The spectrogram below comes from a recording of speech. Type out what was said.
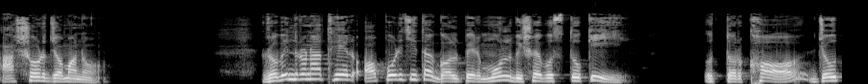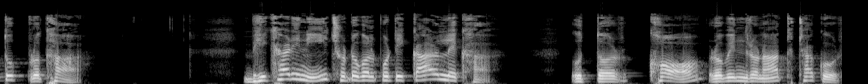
আসর জমানো। রবীন্দ্রনাথের অপরিচিতা গল্পের মূল বিষয়বস্তু কি? উত্তর খ, যৌতুক প্রথা। ভিখারিণী, ছোট গল্পটি কার লেখা? উত্তর খ, রবীন্দ্রনাথ ঠাকুর।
